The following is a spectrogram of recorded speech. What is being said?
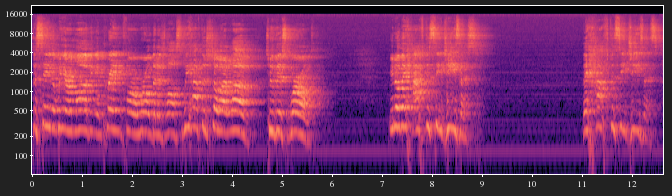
to say that we are loving and praying for a world that is lost. We have to show our love to this world. You know, they have to see Jesus. They have to see Jesus.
